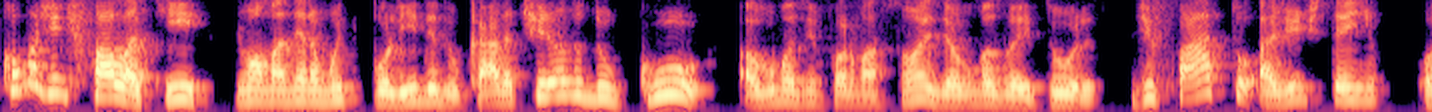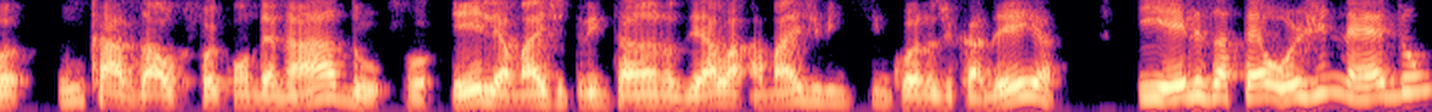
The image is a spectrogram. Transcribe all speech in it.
Como a gente fala aqui de uma maneira muito polida, educada, tirando do cu algumas informações e algumas leituras. De fato, a gente tem uh, um casal que foi condenado, ele a mais de 30 anos e ela a mais de 25 anos de cadeia, e eles até hoje negam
